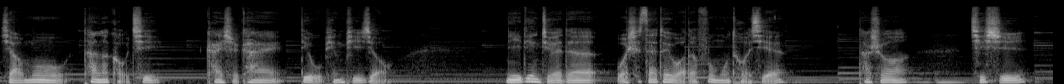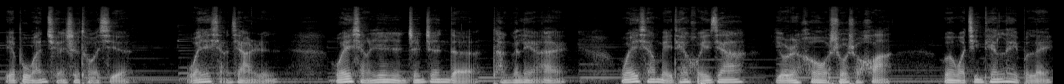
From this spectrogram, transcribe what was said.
小木叹了口气，开始开第五瓶啤酒。你一定觉得我是在对我的父母妥协，他说，其实也不完全是妥协，我也想嫁人。我也想认认真真的谈个恋爱，我也想每天回家有人和我说说话，问我今天累不累。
